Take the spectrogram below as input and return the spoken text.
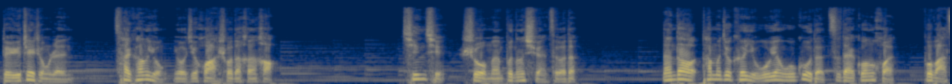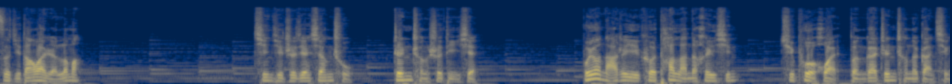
对于这种人，蔡康永有句话说得很好：“亲戚是我们不能选择的，难道他们就可以无缘无故的自带光环，不把自己当外人了吗？”亲戚之间相处，真诚是底线，不要拿着一颗贪婪的黑心，去破坏本该真诚的感情。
